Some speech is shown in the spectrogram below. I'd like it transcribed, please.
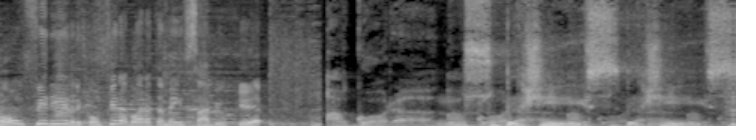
conferir. Confira agora também, sabe o quê? Agora no Super X. Super X.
